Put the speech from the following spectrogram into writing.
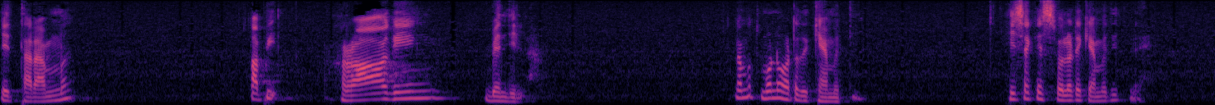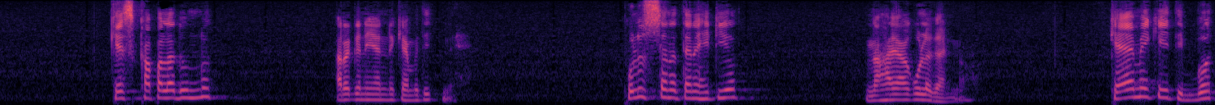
එත් තරම්ම අපි රාගයෙන් බැඳිල්ලා. නමුත් මොනවටද කැමති. හිසකෙස් වලට කැමතිත් නෑ. කෙස් කපල දුන්නොත් අරගෙන යන්න කැමතිත් නෑ. පුළුස්සන තැන හිටියොත් නහයාකුල ගන්නවා. කෑම එකේ තිබ්බොත්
